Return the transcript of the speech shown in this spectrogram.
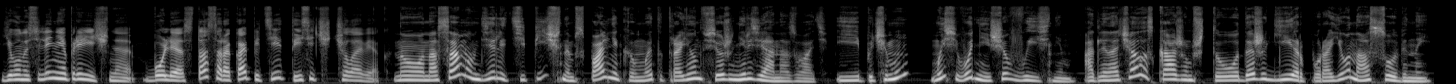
его население приличное – более 145 тысяч человек. Но на самом деле типичным спальником этот район все же нельзя назвать. И почему? Мы сегодня еще выясним. А для начала скажем, что даже герб у района особенный,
